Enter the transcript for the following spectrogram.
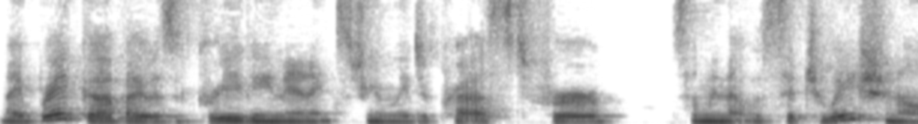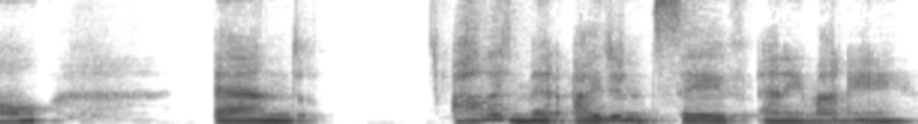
my breakup, I was grieving and extremely depressed for something that was situational. And I'll admit, I didn't save any money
